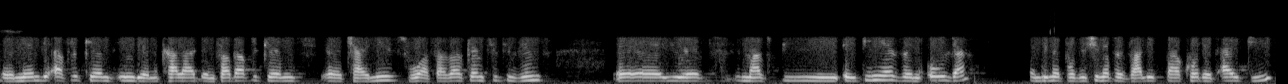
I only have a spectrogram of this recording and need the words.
uh, mainly Africans, Indian, colored, and South Africans, uh, Chinese, who are South African citizens. Uh, you have, must be 18 years and older and in a position of a valid barcoded ID.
